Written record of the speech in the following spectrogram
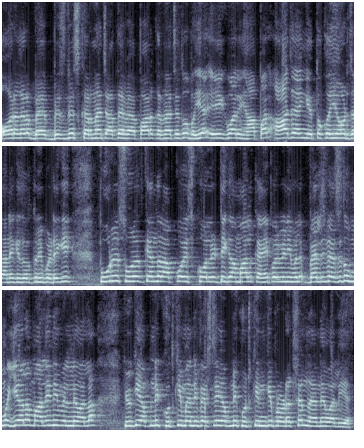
और अगर बिज़नेस करना चाहते हैं व्यापार करना चाहते तो भैया एक बार यहाँ पर आ जाएँगे तो कहीं और जाने की ज़रूरत नहीं पड़ेगी। पूरे सूरत के अंदर आपको इस क्वालिटी का माल कहीं पर भी नहीं मिले। पहले वैसे तो ये वाला माल ही नहीं मिलने वाला क्योंकि अपनी खुद की मैन्युफैक्चरिंग अपनी खुद की इनकी प्रोडक्शन रहने वाली है।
